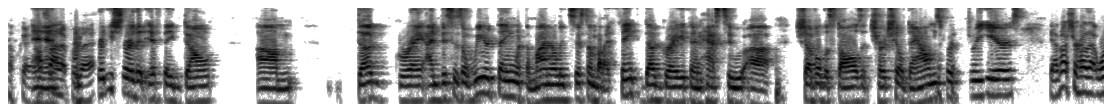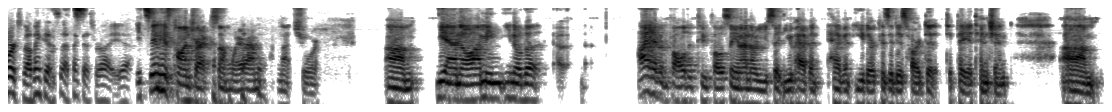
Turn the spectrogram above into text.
Okay, I'll sign up for I'm that. pretty sure that if they don't, um, Doug Gray, and this is a weird thing with the minor league system, but I think Doug Gray then has to uh, shovel the stalls at Churchill Downs for three years. Yeah, I'm not sure how that works, but I think that's I think that's right. Yeah, it's in his contract somewhere. I'm, I'm not sure. Um, yeah, no, I mean, you know, the uh, I haven't followed it too closely, and I know you said you haven't haven't either because it is hard to, to pay attention. Um,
